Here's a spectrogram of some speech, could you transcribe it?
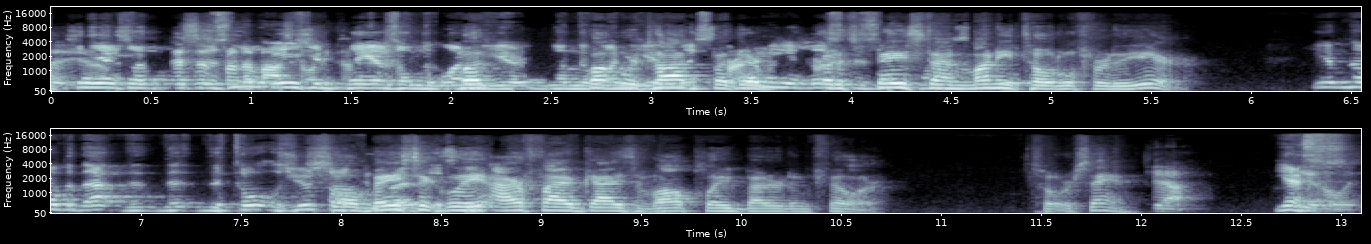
for the- players on. this is for the no Moscow Asian Olympics. players on the one But- year. On the but one we're year talking, list. but, How but it's based on money total for the year. Yeah, no, but that the, the, the totals you're So talking about is- basically, our five guys have all played better than Filler. That's what we're saying. Yeah. Yes, easily.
